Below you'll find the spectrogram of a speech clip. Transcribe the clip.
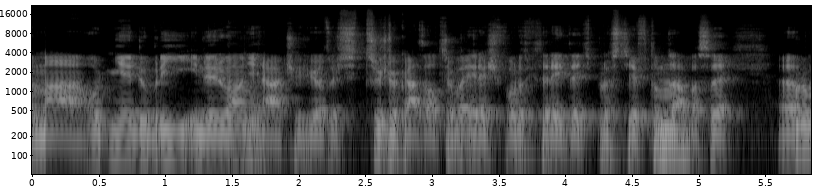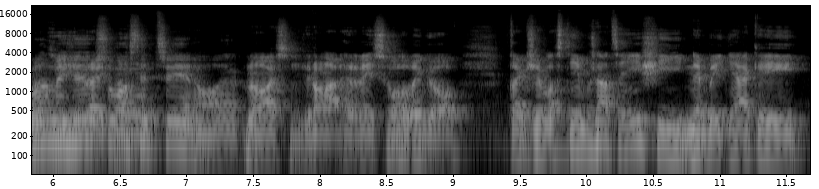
má hodně dobrý individuální hráče, že jo? Což, což dokázal třeba i Rashford, který teď prostě v tom hmm. zápase Uh, Problém je, že Brightonu, jsou asi tři, no. Jako. No jasně, že dal nádherný solový no. gol. Takže vlastně je možná cenější nebejt nějaký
